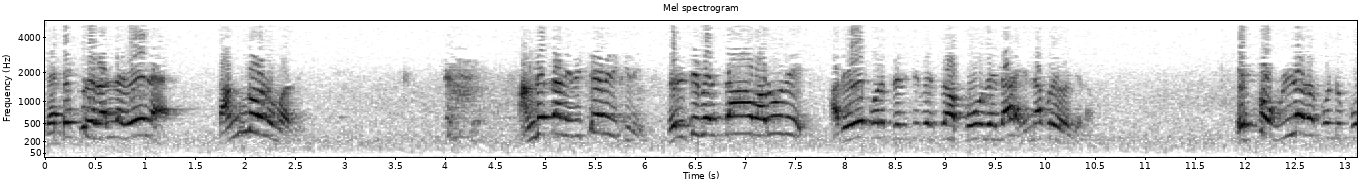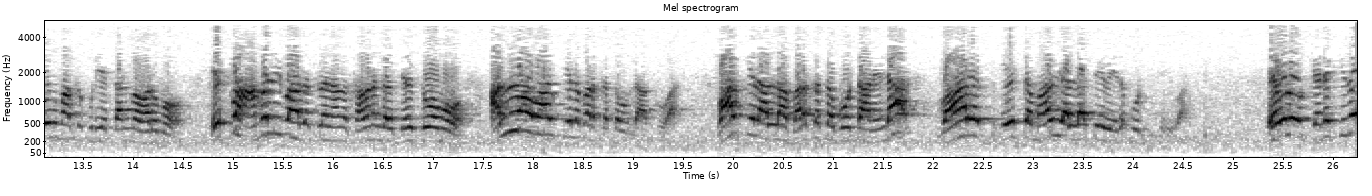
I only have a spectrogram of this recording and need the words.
கிடைக்கிறதல்ல வேலை. தங்கணும் அது. அங்கத்தான் விஷயம் இருக்குது. பெருசு பெருசா வருவது அதே போல பெருசு பெருசா போகுதுண்டா என்ன பிரயோஜனம்? எப்ப உள்ளத கொண்டு போதுமாக்கக்கூடிய தன்மை வருமோ? எப்ப அமளிவாதத்துல நாங்க கவனங்கள் செலுத்துவோமோ? அல்லா வாழ்க்கையில பறக்கத்தை உண்டாக்குவார் வாழ்க்கையில அல்லா பறக்கத்தை போட்டான்டா வாரத்துக்கு ஏற்ற மாதிரி எல்லா தேவையில பூர்த்தி செய்வார் எவ்வளவு கிடைக்குதோ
